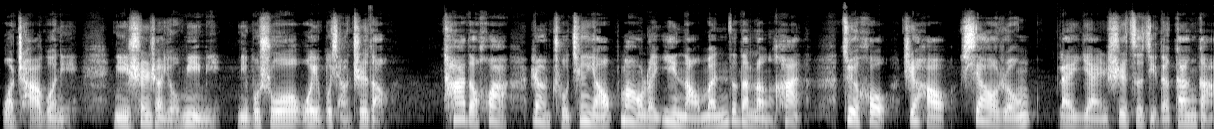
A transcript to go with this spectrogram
我查过你，你身上有秘密，你不说我也不想知道。他的话让楚清瑶冒了一脑门子的冷汗，最后只好笑容来掩饰自己的尴尬。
